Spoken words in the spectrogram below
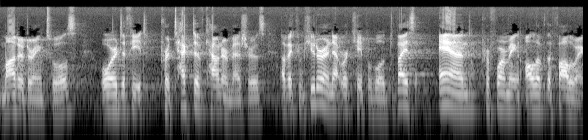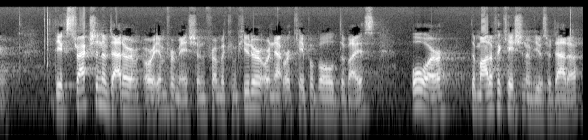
monitoring tools or defeat protective countermeasures of a computer or network capable device and performing all of the following. The extraction of data or, or information from a computer or network capable device or the modification of user data.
